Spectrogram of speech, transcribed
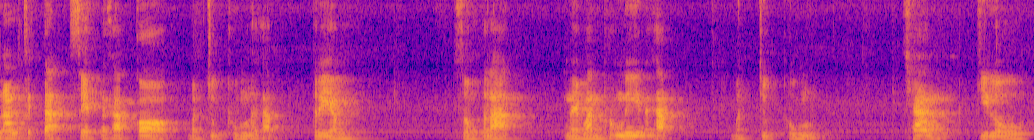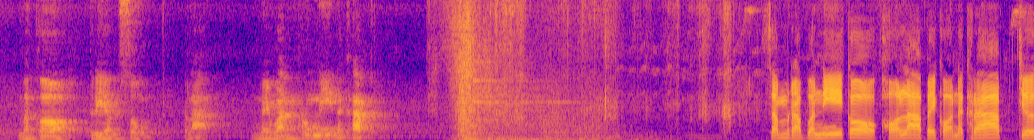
หลังจากตัดเสร็จนะครับ ก็บรรจุถุงนะครับ เตรียมส่งตลาดในวันพรุ่งนี้นะครับ บรรจุถุงช่างกิโล แล้วก็เตรียมส่งตลาดในวันพรุ่งนี้นะครับสำหรับวันนี้ก็ขอลาไปก่อนนะครับ เจอ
